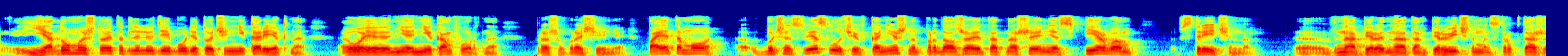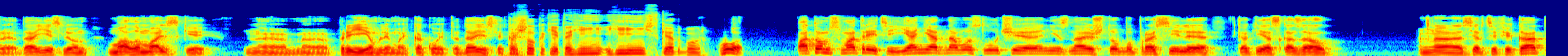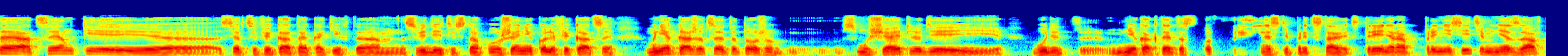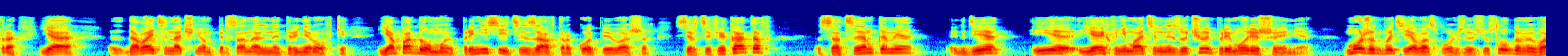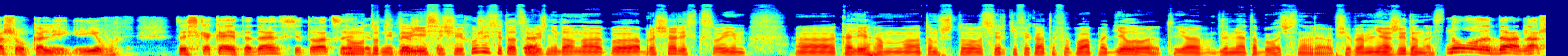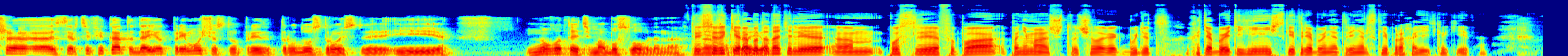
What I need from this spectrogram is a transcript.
я думаю, что это для людей будет очень некорректно, ой, не, некомфортно, прошу прощения. Поэтому э, в большинстве случаев, конечно, продолжают отношения с первым встреченным э, на, пер, на там, первичном инструктаже, да, если он маломальский, э, э, приемлемый какой-то, да, если... Прошел какие-то гигиенический отбор. Вот. Потом, смотрите, я ни одного случая не знаю, чтобы просили, как я сказал, э, сертификаты, оценки, э, сертификаты о каких-то свидетельствах о повышении квалификации. Мне кажется, это тоже смущает людей и будет... Э, мне как-то это сложно в реальности представить. Тренера, принесите мне завтра... Я давайте начнем персональные тренировки. Я подумаю, принесите завтра копии ваших сертификатов с оценками, где и я их внимательно изучу и приму решение. Может быть, я воспользуюсь услугами вашего коллеги. И, то есть какая-то, да, ситуация. Ну, тут есть еще и хуже ситуация. Да. Вы же недавно э, обращались к своим э, коллегам о том, что сертификаты ФПА подделывают. Я, для меня это было, честно говоря, вообще прям неожиданность. Ну, да, наши сертификаты дают преимущество при трудоустройстве. И ну, вот этим обусловлено. То есть да, все-таки продает. работодатели эм, после ФПА понимают, что человек будет хотя бы эти гигиенические требования тренерские проходить какие-то?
